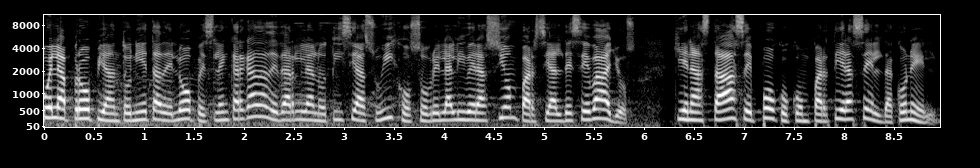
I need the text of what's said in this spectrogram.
Fue la propia Antonieta de López la encargada de darle la noticia a su hijo sobre la liberación parcial de Ceballos, quien hasta hace poco compartiera celda con él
